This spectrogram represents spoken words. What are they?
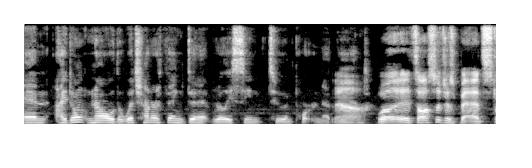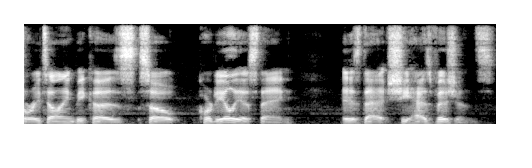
and I don't know. The witch hunter thing didn't really seem too important at the No. end. Well, it's also just bad storytelling because so Cordelia's thing is that she has visions.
